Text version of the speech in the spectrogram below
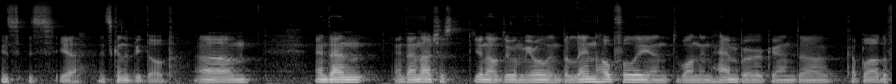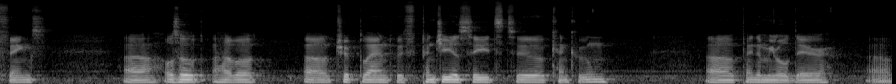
it's it's yeah, it's gonna be dope. Um, and then and then I just you know do a mural in Berlin hopefully, and one in Hamburg, and a couple other things. Uh, also, I have a, a trip planned with Pangea Seeds to Cancun. Uh, paint a mural there uh,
